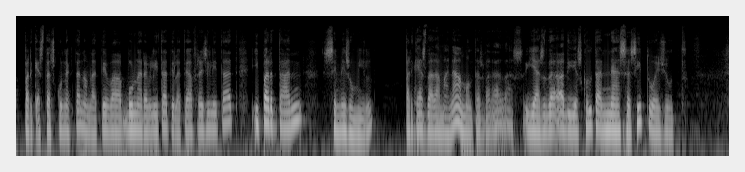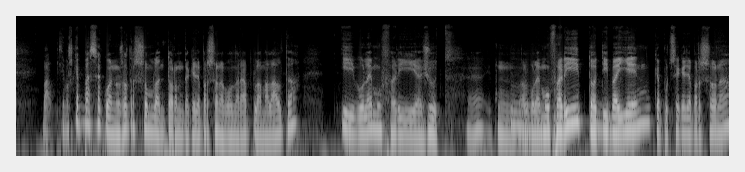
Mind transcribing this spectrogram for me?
perquè estàs connectant amb la teva vulnerabilitat i la teva fragilitat i, per tant, ser més humil perquè has de demanar moltes vegades i has de dir, escolta, necessito ajut. Val. Llavors, què passa quan nosaltres som l'entorn d'aquella persona vulnerable, malalta, i volem oferir ajut? Eh? Mm. El volem oferir tot i veient que potser aquella persona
